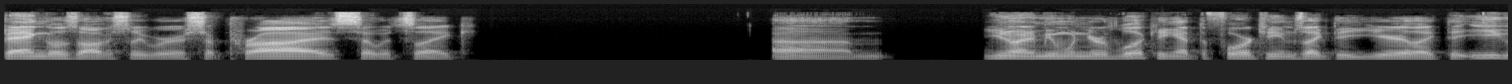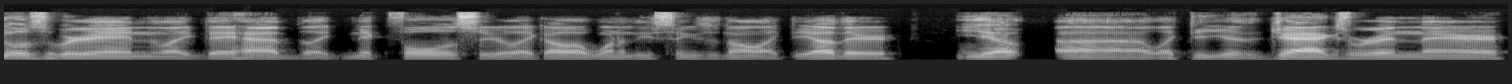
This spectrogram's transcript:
Bengals obviously were a surprise. So it's like um you know what I mean? When you're looking at the four teams like the year like the Eagles were in, like they had like Nick Foles. So you're like, oh, one of these things is not like the other. yep. Uh like the year the Jags were in there.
